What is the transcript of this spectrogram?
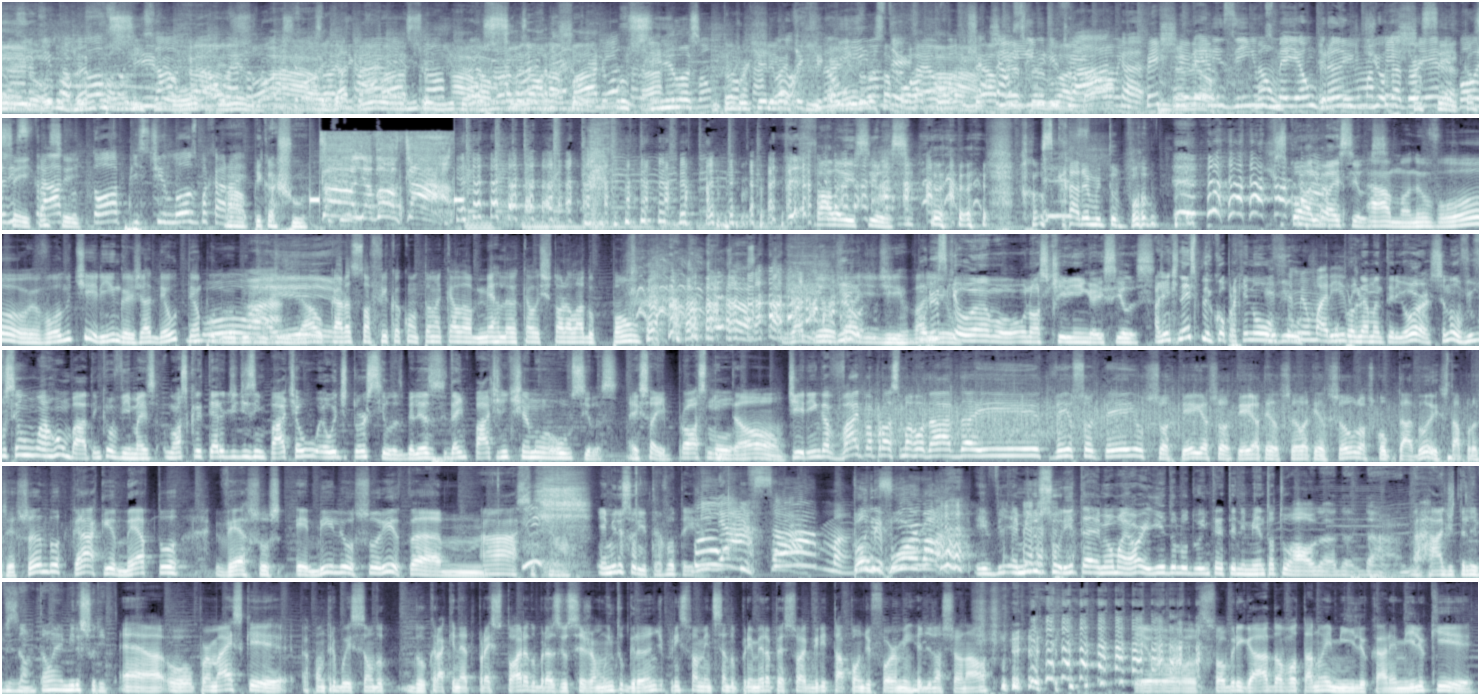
Já deu, me demito. Ah, Agora vai dar um trabalho pro Silas, Então, porque ele vai ter que ficar editando essa porra toda até a véspera Chapeuzinho do Natal. um tênisinho, uns Não, meião ele grande de jogador de futebol listrado, cansei. top, estiloso pra Ah, caralho. Pikachu. Fala aí, Silas. Os caras é muito bobo. Escolhe, vai, Silas. Ah, mano, eu vou. Eu vou no Tiringa. Já deu o tempo do, do Boa, Didi. Já, o cara só fica contando aquela merda, aquela história lá do pão. já deu, já? Didi. Valeu. Por isso que eu amo o nosso Tiringa e Silas. A gente nem explicou, pra quem não Esse ouviu é meu marido. o programa anterior, se não ouviu, você é um arrombado, tem que ouvir. Mas o nosso critério de desempate é o, é o editor Silas, beleza? Se der empate, a gente chama o Silas. É isso aí. Próximo. Então, Tiringa vai pra próxima rodada e vem o sorteio. Sorteia, sorteia, atenção, atenção. Nosso computador está processando. Craque Neto versus Emílio Surita. Nossa senhora. Emílio Surita, votei. Milhaça! Arma. Pão de forma! Emílio Surita é meu maior ídolo do entretenimento atual, da, da, da, da rádio e televisão. Então é Emílio Surita. É, o, por mais que a contribuição do, do Craque Neto pra história do Brasil seja muito grande, principalmente sendo a primeira pessoa a gritar pão de forma em rede nacional, eu sou obrigado a votar no Emílio, cara. Emílio que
